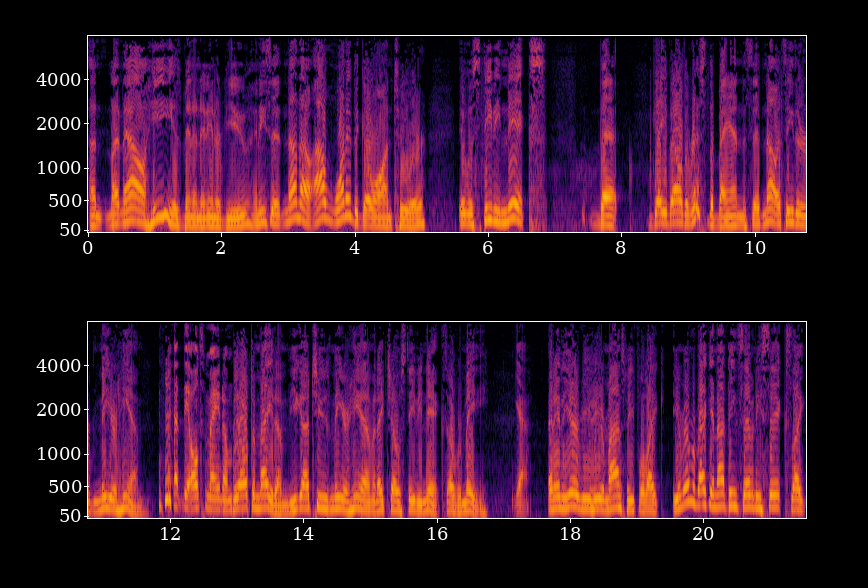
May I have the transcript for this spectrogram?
uh, like now he has been in an interview and he said, "No, no, I wanted to go on tour. It was Stevie Nicks that gave all the rest of the band and said, no, it's either me or him. the ultimatum. The ultimatum, you got to choose me or him, and they chose Stevie Nicks over me." Yeah. And in the interview, he reminds people like, "You remember back in 1976, like."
